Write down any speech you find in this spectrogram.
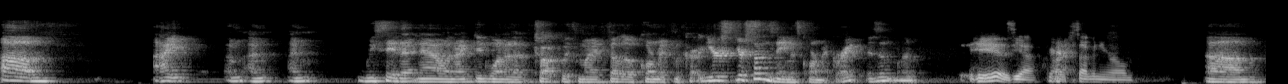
Um, I, I'm, I'm, I'm. We say that now, and I did want to talk with my fellow Cormac McCarthy. Your your son's name is Cormac, right? Isn't one of- he is yeah our seven year old Um,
